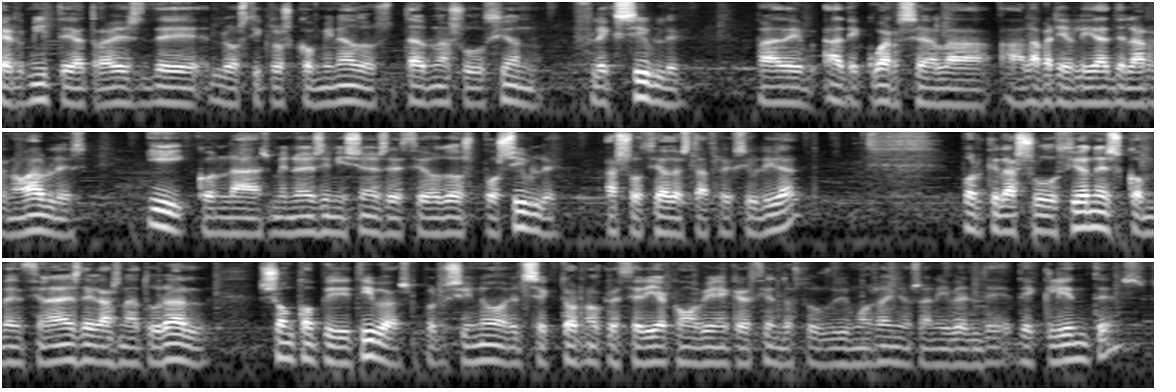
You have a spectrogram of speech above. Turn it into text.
permite a través de los ciclos combinados dar una solución flexible para adecuarse a la, a la variabilidad de las renovables y con las menores emisiones de CO2 posible asociado a esta flexibilidad, porque las soluciones convencionales de gas natural son competitivas, porque si no el sector no crecería como viene creciendo estos últimos años a nivel de, clientes,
